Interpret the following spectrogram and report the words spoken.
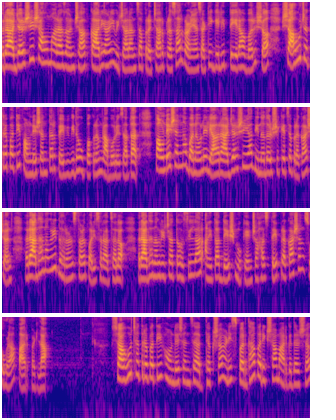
राजर्षी शाहू महाराजांच्या कार्य आणि विचारांचा प्रचार प्रसार करण्यासाठी गेली तेरा वर्ष शाहू छत्रपती फाउंडेशनतर्फे विविध उपक्रम राबवले जातात. फाउंडेशननं बनवलेल्या राजर्षी या दिनदर्शिकेचे प्रकाशन राधानगरी धरणस्थळ परिसरात झालं. राधानगरीच्या तहसीलदार अनिता देशमुख यांच्या हस्ते प्रकाशन सोहळा पार पडला. शाहू छत्रपती फाउंडेशनचे अध्यक्ष आणि स्पर्धा परीक्षा मार्गदर्शक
